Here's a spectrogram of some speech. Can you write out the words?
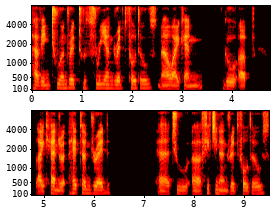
having 200 to 300 photos now i can go up like 100 800 uh, to uh, 1500 photos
